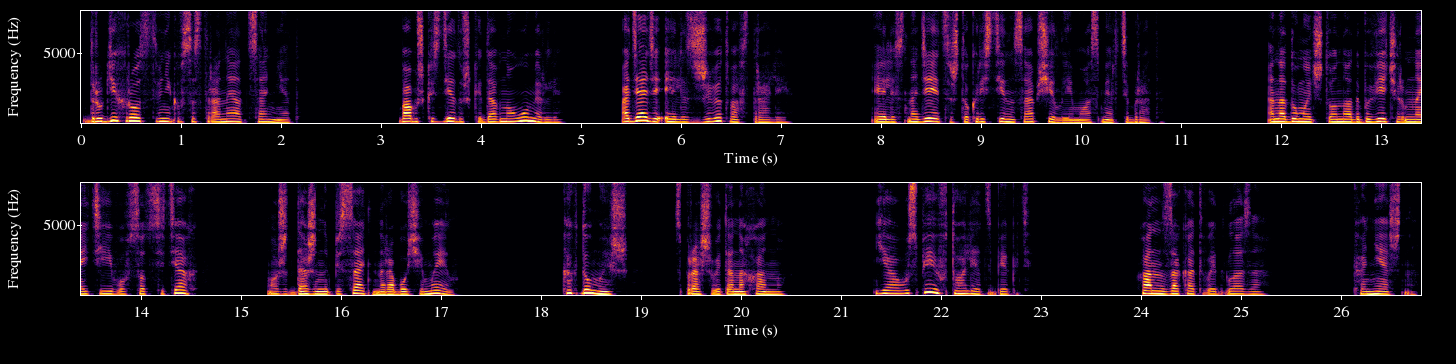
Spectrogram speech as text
Других родственников со стороны отца нет. Бабушка с дедушкой давно умерли, а дядя Элис живет в Австралии. Элис надеется, что Кристина сообщила ему о смерти брата. Она думает, что надо бы вечером найти его в соцсетях — может, даже написать на рабочий мейл. «Как думаешь?» — спрашивает она Ханну. «Я успею в туалет сбегать?» Ханна закатывает глаза. «Конечно.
